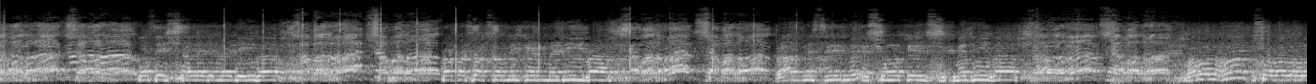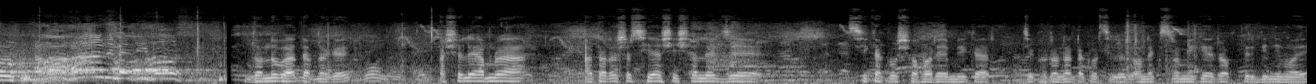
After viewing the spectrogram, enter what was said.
সবল হোক সবল হোক। পঁচিশ সালের মে দিবস। সবল হোক সবল হোক। প্রকাশক শ্রমিকের মে দিবস। সবল হোক। সবল রাজমিস্ত্রি হোক সবল হোক। ধন্যবাদ আপনাকে। আসলে আমরা আঠারোশো ছিয়াশি সালের যে শিকাগো শহরে আমেরিকার যে ঘটনাটা করছিল অনেক শ্রমিকের রক্তের বিনিময়ে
